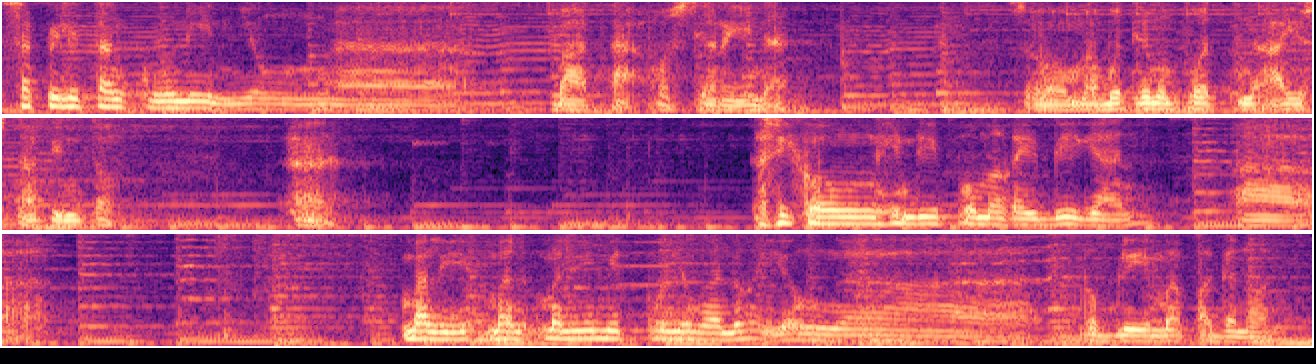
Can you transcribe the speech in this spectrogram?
sa pilitang kunin yung ah, bata o si Rina. So mabuti naman po at naayos natin to. Ah. kasi kung hindi po makaibigan, ah mali, mal- malimit po yung ano, yung ah, problema pag ganon.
